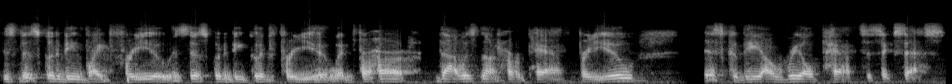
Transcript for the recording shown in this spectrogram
is this going to be right for you? Is this going to be good for you? And for her, that was not her path. For you, this could be a real path to success.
